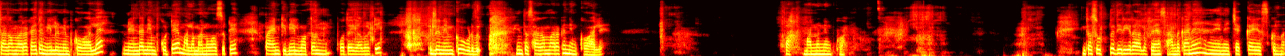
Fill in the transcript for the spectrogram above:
సగం వరకు అయితే నీళ్ళు నింపుకోవాలి. నిండా నింపుకుంటే మళ్ళీ మన వస్తుంటే పైనకి నీళ్ళు మొత్తం పోతాయి కాబట్టి ఇట్లా నింపుకోకూడదు. ఇంత సగం వరకు నింపుకోవాలి. పా మన్ను నింపుకో. ఇంత చుట్టూ తిరిగి రావాలి ఫ్రెండ్స్. అందుకనే నేను చెక్క వేసుకున్నా.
